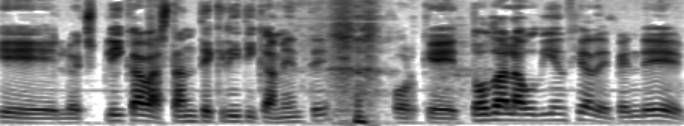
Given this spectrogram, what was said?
que lo explica bastante críticamente, porque toda la audiencia depende,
